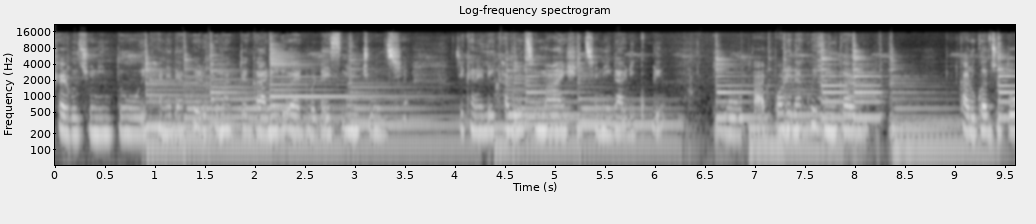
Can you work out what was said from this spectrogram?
সার্বজনীন, তো এখানে দেখো এরকম একটা গাড়িরও অ্যাডভার্টাইজমেন্ট চলছে, যেখানে লেখা রয়েছে, মা এসেছেন এই গাড়ি করে। তো তারপরে দেখো এখানকার কারুকার্য তো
